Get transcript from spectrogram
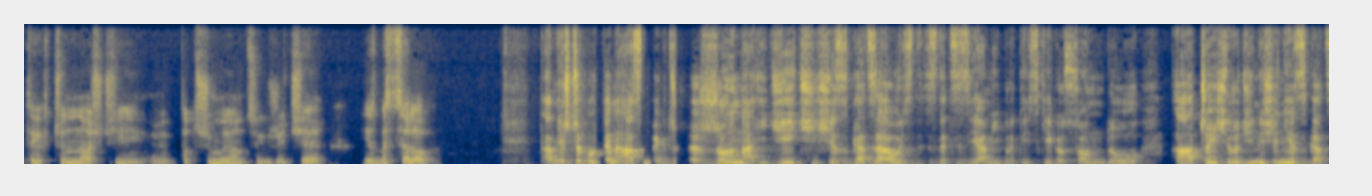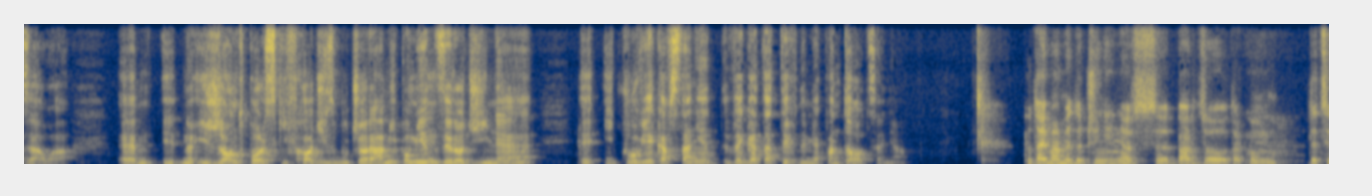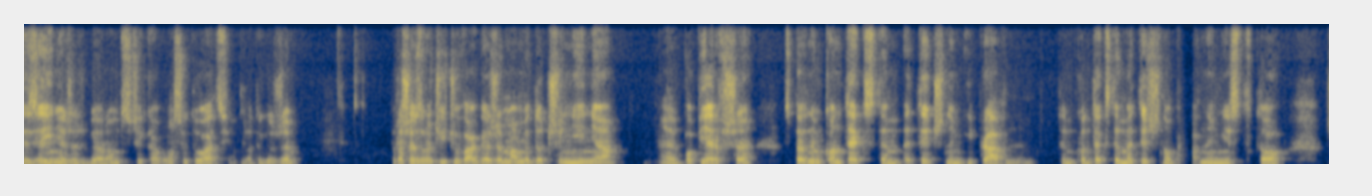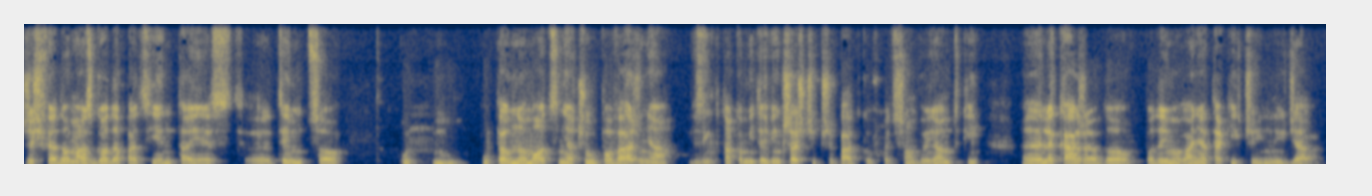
tych czynności podtrzymujących życie jest bezcelowe. Tam jeszcze był ten aspekt, że żona i dzieci się zgadzały z, z decyzjami brytyjskiego sądu, a część rodziny się nie zgadzała. No i rząd polski wchodzi z buciorami pomiędzy rodzinę y, i człowieka w stanie wegetatywnym. Jak pan to ocenia? Tutaj mamy do czynienia z bardzo taką decyzyjnie rzecz biorąc ciekawą sytuacją, dlatego że proszę zwrócić uwagę, że mamy do czynienia e, po pierwsze z pewnym kontekstem etycznym i prawnym. Tym kontekstem etyczno-prawnym jest to, że świadoma zgoda pacjenta jest e, tym, co upełnomocnia czy upoważnia w znakomitej większości przypadków, choć są wyjątki, e, lekarza do podejmowania takich czy innych działań.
